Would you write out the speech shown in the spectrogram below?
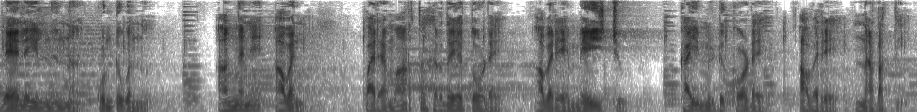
വേലയിൽ നിന്ന് കൊണ്ടുവന്നു. അങ്ങനെ അവൻ പരമാർത്ഥ ഹൃദയത്തോടെ അവരെ മേയിച്ചു കൈമിടുക്കോടെ അവരെ നടത്തി.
